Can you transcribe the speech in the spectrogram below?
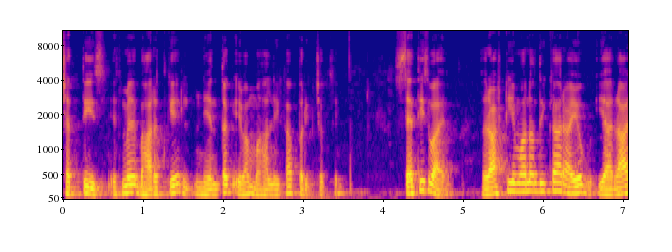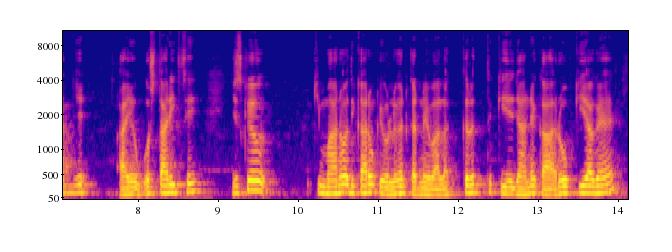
छत्तीस, इसमें भारत के नियंत्रक एवं महालेखा परीक्षक से सैंतीसवा है, राष्ट्रीय मानवाधिकार आयोग या राज्य आयोग उस तारीख से जिसके कि मानवाधिकारों के उल्लंघन करने वाला कृत्य किए जाने का आरोप किया गया है।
